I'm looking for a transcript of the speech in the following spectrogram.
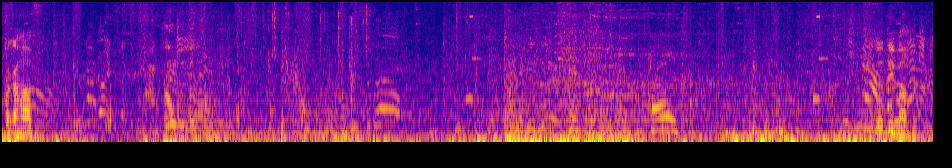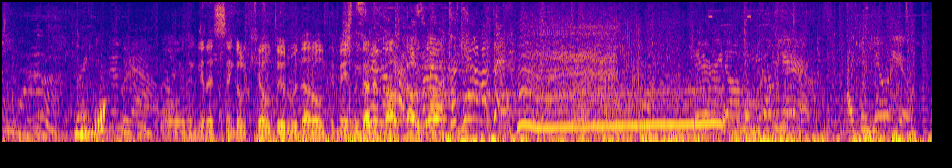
Fuck a half. Hey. Good, Diva. Oh, we didn't get a single kill, dude, with that ultimate. We got a Valk though. I can heal you.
